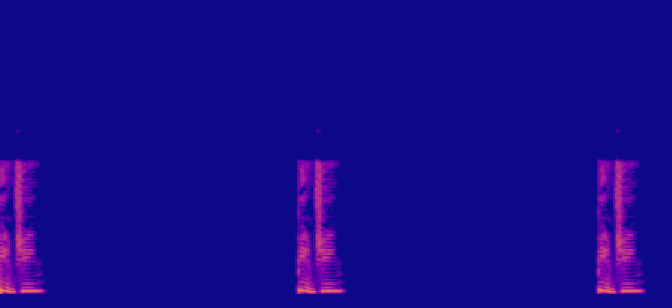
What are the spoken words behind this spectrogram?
病菌，病菌，病菌，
